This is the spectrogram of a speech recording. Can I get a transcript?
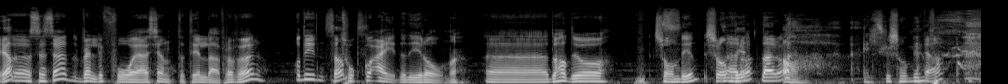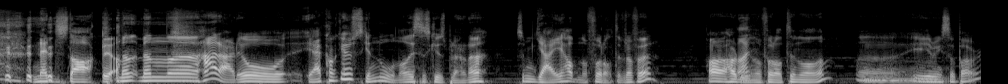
Ja. ja. syns jeg. Veldig få jeg kjente til der fra før. Og de Sant. tok og eide de rollene. Uh, du hadde jo Sean Bean Sean der også, Der òg. Elsker Sean Bean. Ja. Ned Stark. Ja. Men, men uh, her er det jo Jeg kan ikke huske noen av disse skuespillerne som jeg hadde noe forhold til fra før. Har, har du noe forhold til noen av dem uh, i Rings of Power?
